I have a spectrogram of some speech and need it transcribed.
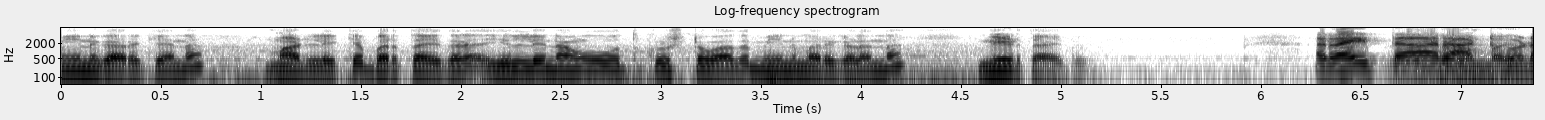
ಮೀನುಗಾರಿಕೆಯನ್ನು ಮಾಡಲಿಕ್ಕೆ ಬರ್ತಾ ಇದ್ದಾರೆ. ಇಲ್ಲಿ ನಾವು ಉತ್ಕೃಷ್ಟವಾದ ಮೀನು ಮರಿಗಳನ್ನು ನೀಡ್ತಾ ಇದ್ದೀವಿ. ರೈತ ರಾಠೋಡ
